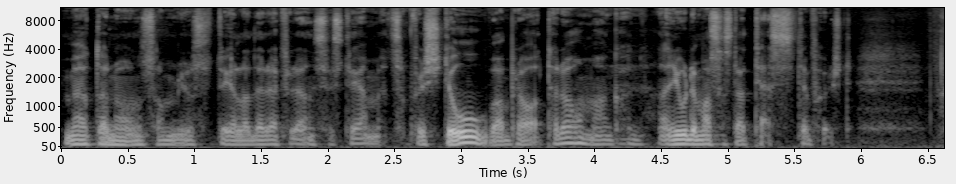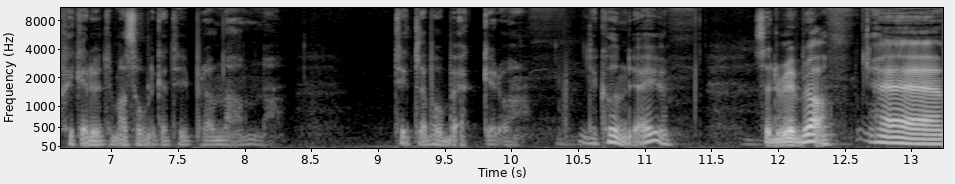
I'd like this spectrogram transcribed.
möta någon som just delade referenssystemet, som förstod vad han pratade om. Han, kunde, han gjorde en massa tester först. Skickade ut en massa olika typer av namn. Och tittade på böcker. Och, det kunde jag ju. Så det blir bra. Eh,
